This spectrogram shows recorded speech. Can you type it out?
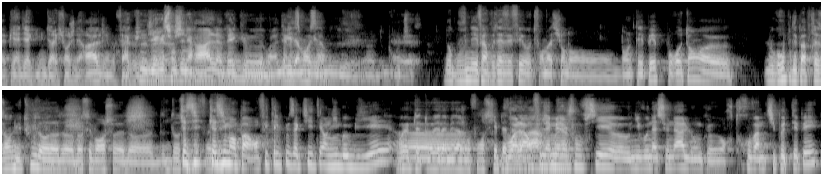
Et puis une direction générale, avec une direction générale, avec voilà, des évidemment, évidemment. De, de, beaucoup de choses. Donc vous venez, enfin vous avez fait votre formation dans, dans le TP. Pour autant, euh, le groupe n'est pas présent du tout dans, dans, dans ces branches. Dans, dans Quasi, quasiment pas. On fait quelques activités en immobilier. Ouais, peut-être euh, l'aménagement foncier. Peut-être voilà, on fait l'aménagement foncier euh, au niveau national, donc euh, on retrouve un petit peu de TP.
